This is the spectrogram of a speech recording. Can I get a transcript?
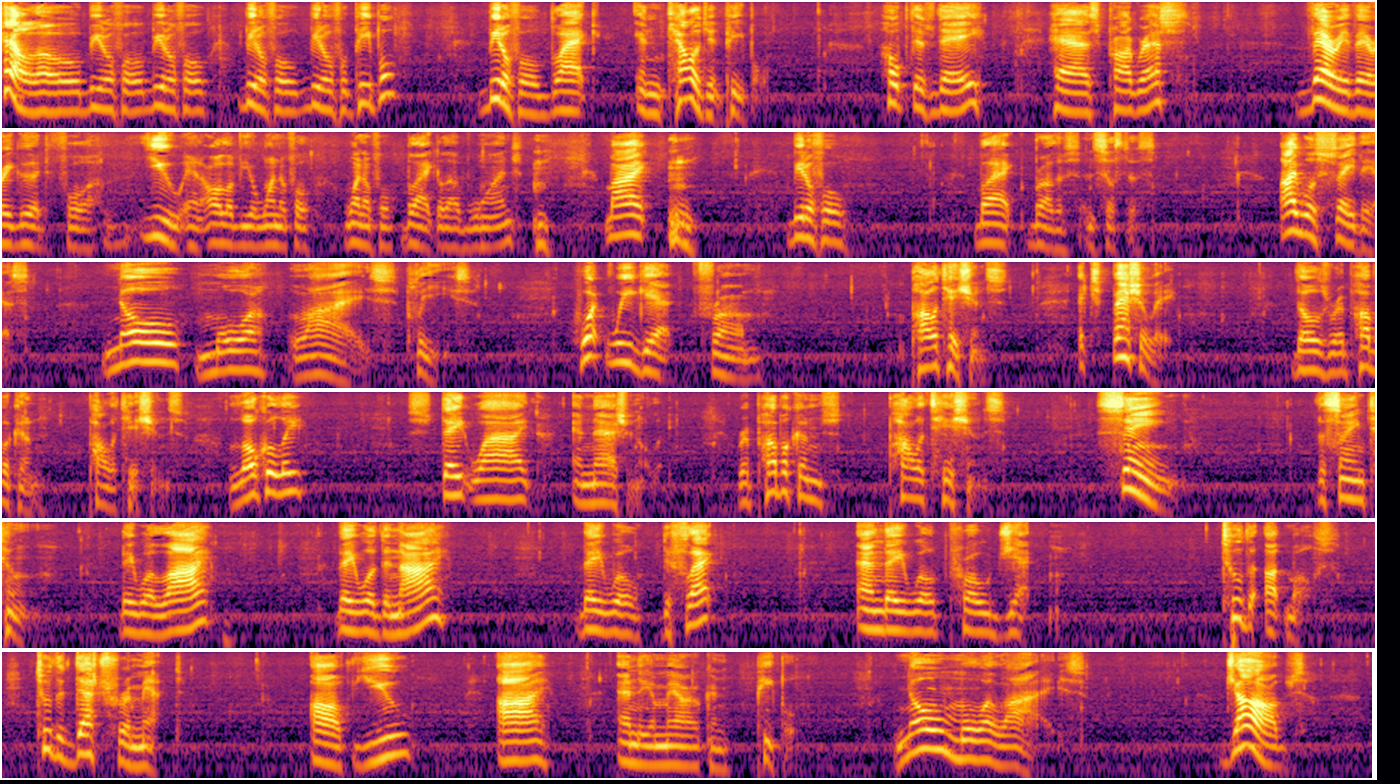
Hello, beautiful, beautiful, beautiful, beautiful people, beautiful, black, intelligent people. Hope this day has progress. Very, very good for you and all of your wonderful, wonderful black loved ones. My beautiful black brothers and sisters, I will say this no more lies, please. What we get from politicians, especially those Republican politicians, locally, statewide, and nationally, Republicans, politicians sing the same tune. They will lie, they will deny, they will deflect, and they will project to the utmost, to the detriment of you, I, and the American people. No more lies. Jobs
